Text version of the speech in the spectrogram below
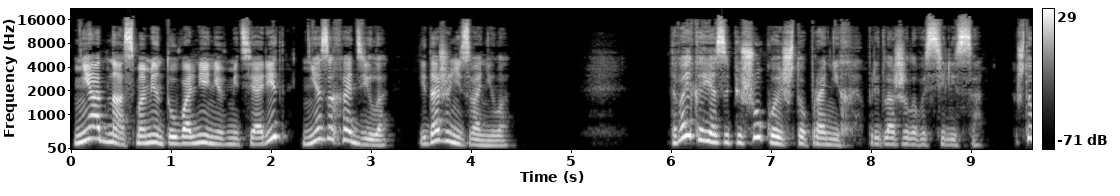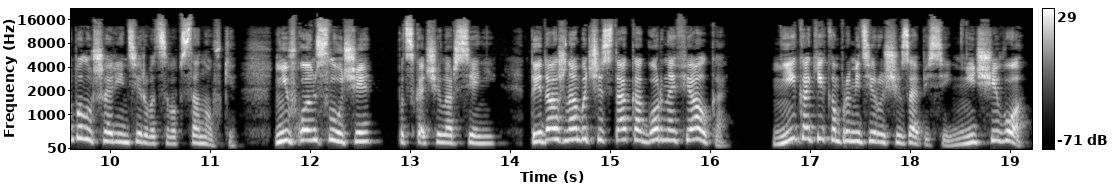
Ни одна с момента увольнения в метеорит не заходила и даже не звонила. «Давай-ка я запишу кое-что про них», — предложила Василиса чтобы лучше ориентироваться в обстановке. «Ни в коем случае!» — подскочил Арсений. «Ты должна быть чиста, как горная фиалка. Никаких компрометирующих записей. Ничего.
